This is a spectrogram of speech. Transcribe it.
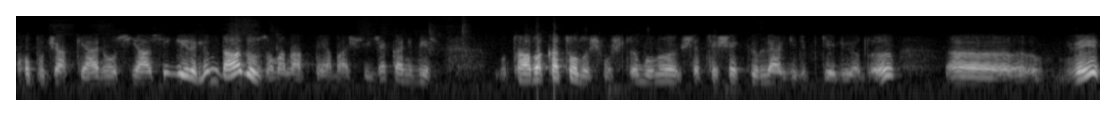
kopacak yani o siyasi gerilim daha da o zaman artmaya başlayacak. Hani bir mutabakat oluşmuştu. Bunu işte teşekkürler gidip geliyordu. Ee, ve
